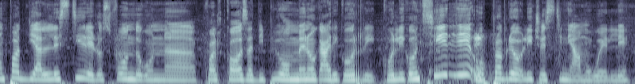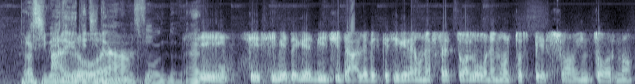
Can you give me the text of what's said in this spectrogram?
un po' di allestire lo sfondo con eh, qualcosa di più o meno carico o ricco. Li consigli Sì. o proprio li cestiniamo quelli? Però si vede che è Allora, digitale lo sfondo. eh. Sì, sì, si vede che è digitale perché si crea un effetto alone molto spesso intorno.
